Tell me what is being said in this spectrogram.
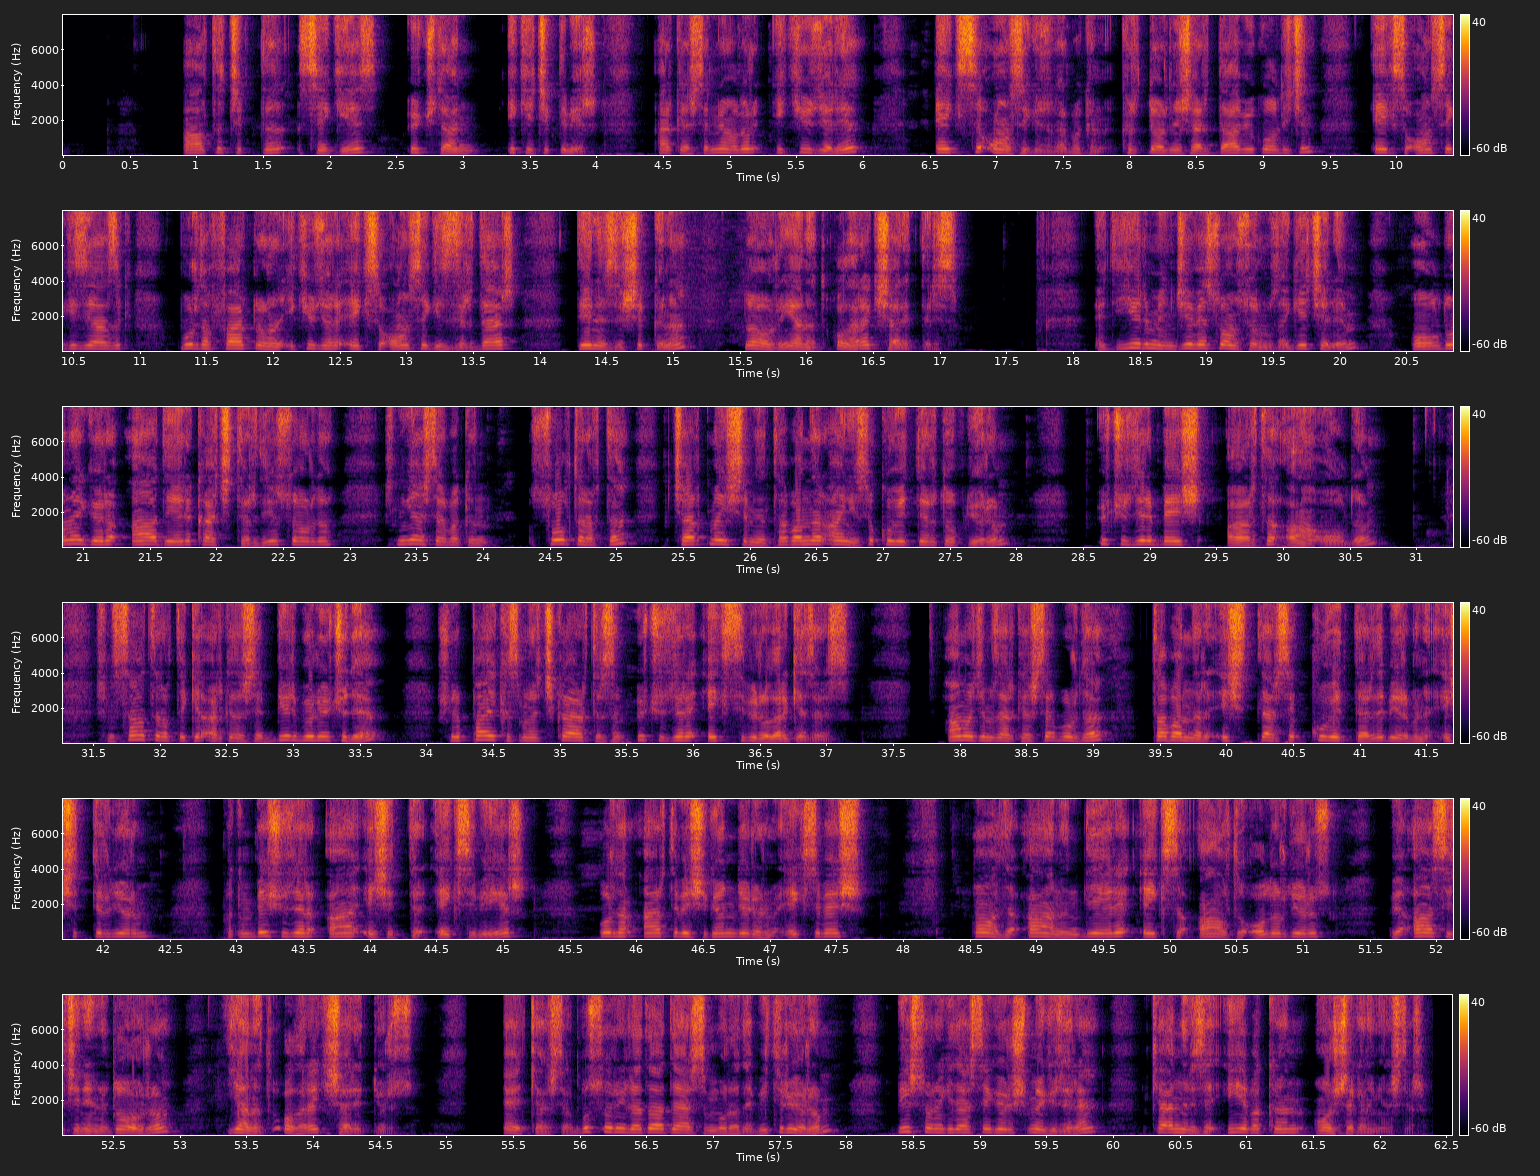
6 çıktı 8 3'ten 2 çıktı 1. Arkadaşlar ne olur? 2 üzeri eksi 18 olur. Bakın 44'ün işareti daha büyük olduğu için eksi 18 yazdık. Burada farklı olan 2 üzeri eksi 18'dir der. Denizli şıkkını doğru yanıt olarak işaretleriz. Evet 20. ve son sorumuza geçelim. Olduğuna göre A değeri kaçtır diye sordu. Şimdi gençler bakın sol tarafta çarpma işleminde tabanlar aynıysa kuvvetleri topluyorum. 3 üzeri 5 artı A oldu. Şimdi sağ taraftaki arkadaşlar 1 bölü 3'ü de şöyle pay kısmına çıkartırsam 3 üzeri eksi 1 olarak yazarız. Amacımız arkadaşlar burada tabanları eşitlersek kuvvetler de birbirine eşittir diyorum. Bakın 5 üzeri A eşittir eksi 1. Buradan artı 5'i gönderiyorum eksi 5. O halde A'nın değeri eksi 6 olur diyoruz. Ve A seçeneğini doğru yanıt olarak işaretliyoruz. Evet gençler bu soruyla da dersimi burada bitiriyorum. Bir sonraki derste görüşmek üzere. Kendinize iyi bakın. Hoşçakalın gençler.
